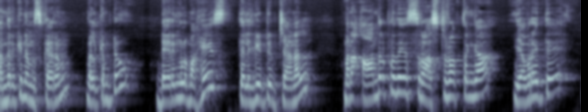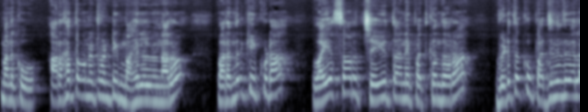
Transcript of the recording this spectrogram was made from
అందరికీ నమస్కారం. Welcome to Dairangula Mahesh Telugu YouTube channel. మన ఆంధ్రప్రదేశ్ రాష్ట్ర వ్యాప్తంగా ఎవరైతే మనకు అర్హత ఉన్నటువంటి మహిళలు ఉన్నారో వారందరికీ కూడా వైఎస్ఆర్ చేయూత అనే పథకం ద్వారా విడతకు పద్దెనిమిది వేల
